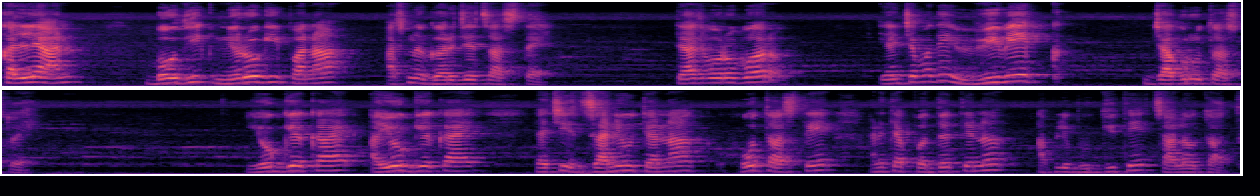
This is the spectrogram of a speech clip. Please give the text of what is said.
कल्याण बौद्धिक निरोगीपणा असणं गरजेचं असतं आहे त्याचबरोबर यांच्यामध्ये विवेक जागृत असतोय. योग्य काय अयोग्य काय याची जाणीव त्यांना होत असते आणि त्या पद्धतीनं आपली बुद्धी ते चालवतात.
